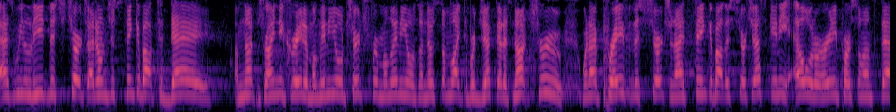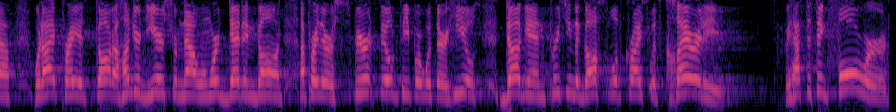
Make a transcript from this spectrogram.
As we lead this church, I don't just think about today. I'm not trying to create a millennial church for millennials. I know some like to project that. It's not true. When I pray for this church and I think about this church, ask any elder or any person on staff. What I pray is God, a hundred years from now, when we're dead and gone, I pray there are spirit filled people with their heels dug in, preaching the gospel of Christ with clarity. We have to think forward.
